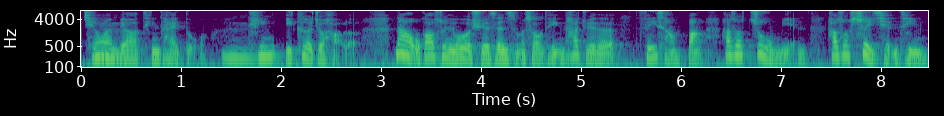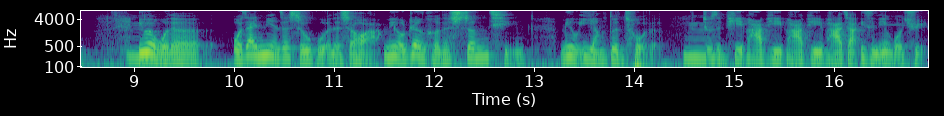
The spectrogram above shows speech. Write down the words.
千万不要听太多，听一课就好了。那我告诉你，我有学生什么时候听，他觉得非常棒。他说助眠，他说睡前听，因为我的我在念这十五古文的时候啊，没有任何的声情，没有抑扬顿挫的，就是噼啪噼啪噼啪这样一直念过去，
